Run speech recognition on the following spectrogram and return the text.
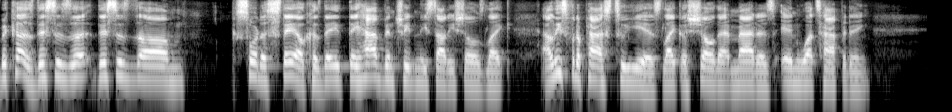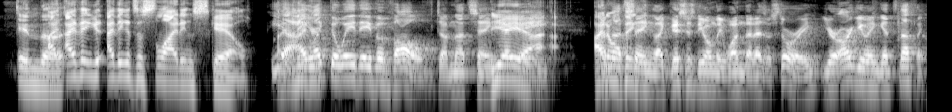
because this is a this is um sort of stale because they they have been treating these Saudi shows like at least for the past two years like a show that matters in what's happening in the I, I think I think it's a sliding scale. Yeah, I, think you're- like the way they've evolved. I'm not saying Yeah, that yeah. they- I, I I'm don't not think. saying like this is the only one that has a story. You're arguing against nothing.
